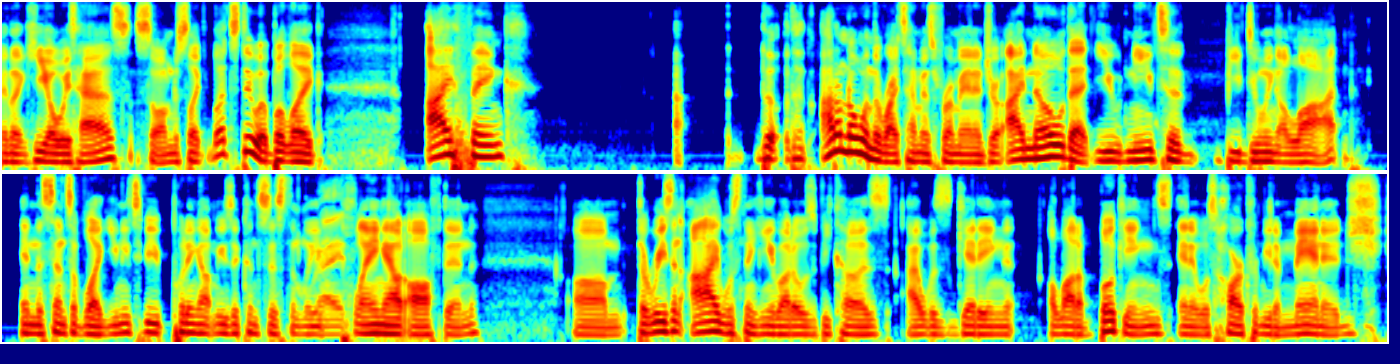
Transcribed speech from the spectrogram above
and like he always has. So I'm just like, let's do it. But like, I think the, the I don't know when the right time is for a manager. I know that you need to be doing a lot in the sense of like you need to be putting out music consistently, Right. playing out often. Um, the reason I was thinking about it was because I was getting a lot of bookings and it was hard for me to manage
